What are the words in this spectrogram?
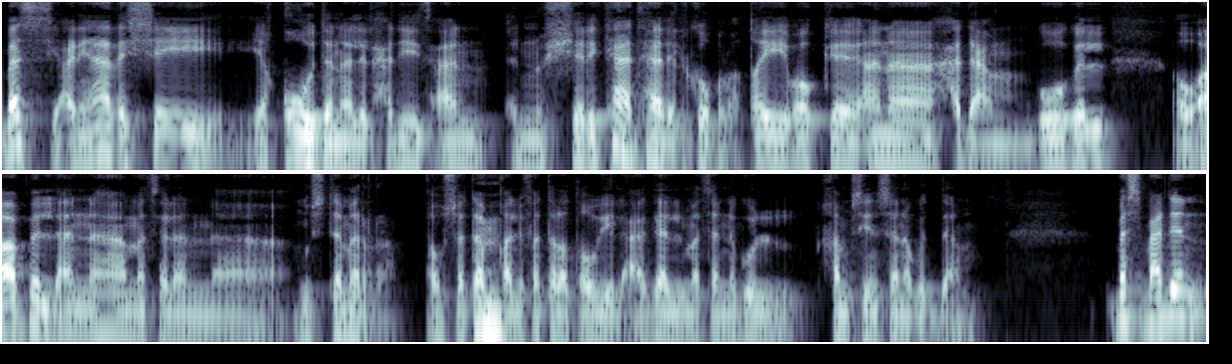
بس يعني هذا الشيء يقودنا للحديث عن إنه الشركات هذه الكبرى. طيب okay أنا حدعم جوجل أو آبل لأنها مثلا مستمرة أو ستبقى م. لفترة طويلة أقل مثلا نقول 50 سنة قدام. بس بعدين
